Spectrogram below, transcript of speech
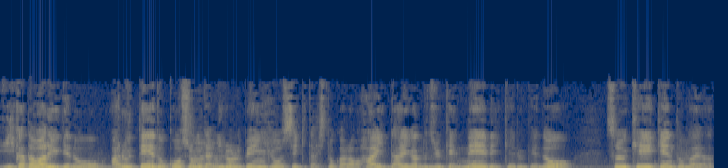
言い方悪いけど、うん。ある程度交渉みたいにいろいろ勉強してきた人からは「はい大学受験ね」でいけるけど、そういう経験とかや、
